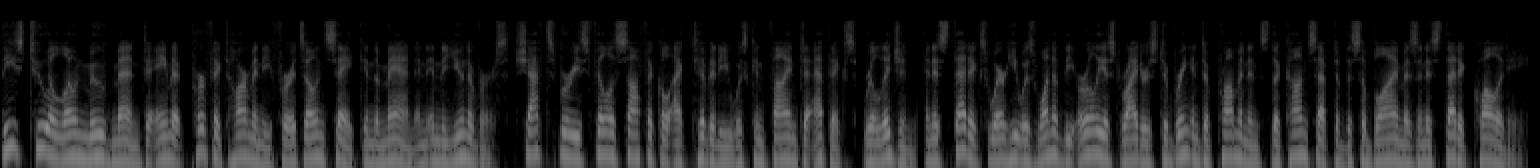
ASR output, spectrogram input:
These two alone move men to aim at perfect harmony for its own sake in the man and in the universe. Shaftesbury's philosophical activity was confined to ethics, religion, and aesthetics, where he was one of the earliest writers to bring into prominence the concept of the sublime as an aesthetic quality.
